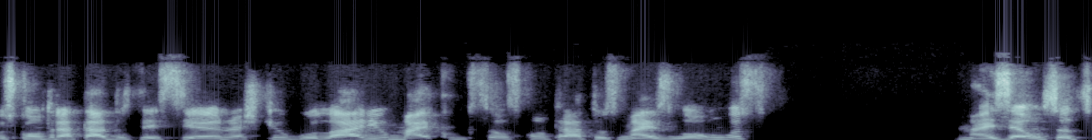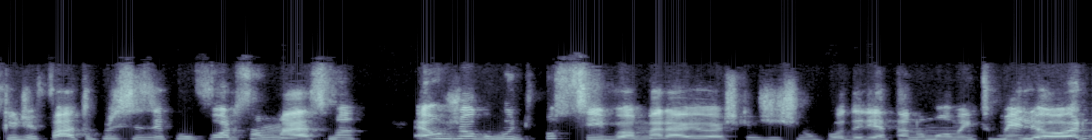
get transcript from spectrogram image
os contratados desse ano, acho que o Goulart e o Michael são os contratos mais longos. Mas é um Santos que de fato precisa ir com força máxima. É um jogo muito possível, Amaral. Eu acho que a gente não poderia estar no momento melhor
